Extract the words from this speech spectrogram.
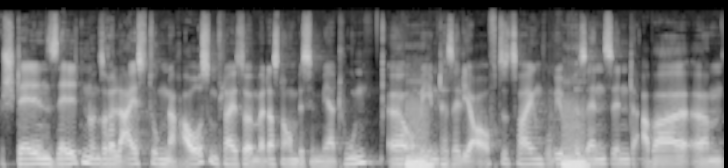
stellen selten unsere Leistungen nach außen. Vielleicht sollten wir das noch ein bisschen mehr tun, äh, um mhm. eben tatsächlich auch aufzuzeigen, wo wir mhm. präsent sind. Aber ähm,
